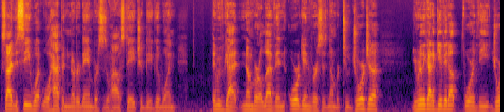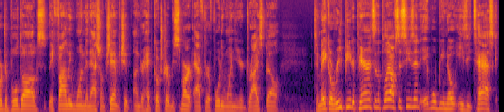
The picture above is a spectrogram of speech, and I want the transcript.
excited to see what will happen in Notre Dame versus Ohio State. Should be a good one. Then we've got number 11 Oregon versus number 2 Georgia. You really got to give it up for the Georgia Bulldogs. They finally won the national championship under head coach Kirby Smart after a 41 year dry spell. To make a repeat appearance in the playoffs this season, it will be no easy task.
